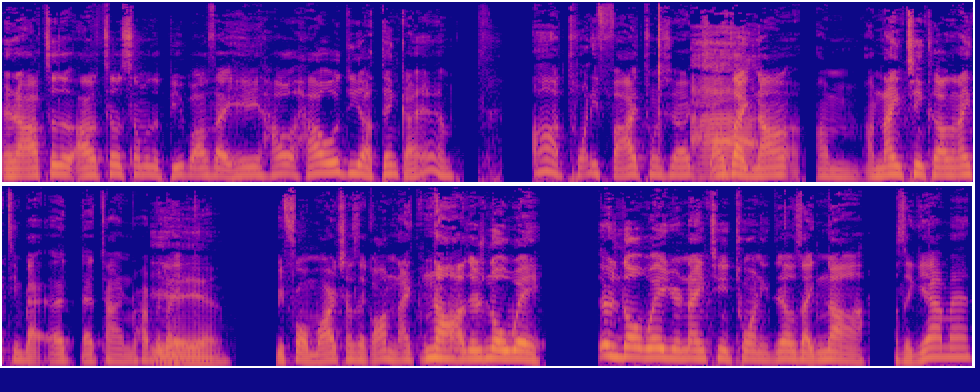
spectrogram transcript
and I'll tell the, I'll tell some of the people, I was like, hey, how how old do y'all think I am? Oh, 25, 26. I was like, Ah. no, I'm I'm 19 because I was 19 back at that time, probably Yeah, like yeah. before March. I was like, oh, I'm 19. No, there's no way. There's no way you're 19, 20. They was like, nah. I was like, yeah, man.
